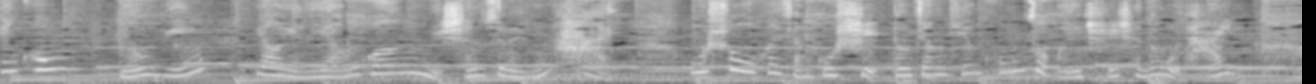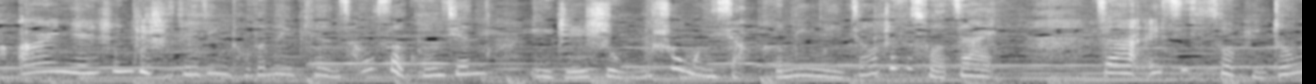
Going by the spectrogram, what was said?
天空流云，耀眼的阳光与深邃的云海，无数幻想故事都将天空作为驰骋的舞台，而延伸至世界尽头的那片苍色空间，一直是无数梦想和秘密交织的所在。在 A C G 作品中，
